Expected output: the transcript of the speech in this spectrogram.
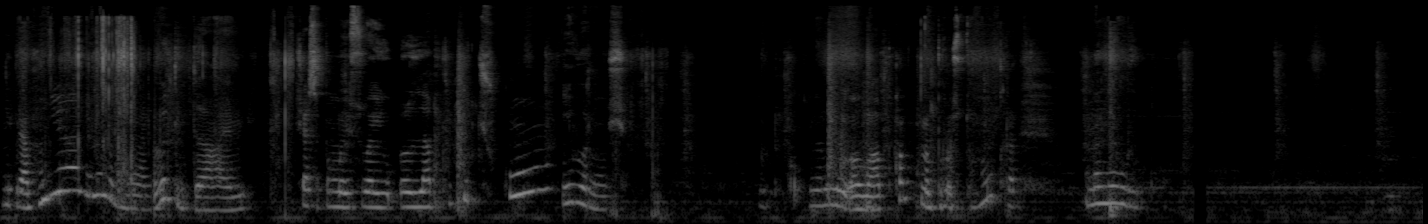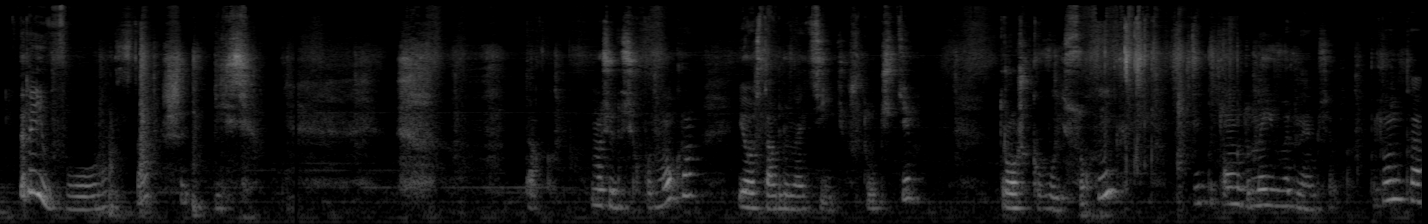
Не прям идеально, но нормально. Выкидаем. Сейчас я помою свою лапочку и вернусь. Вот налила лапка. Она просто мокрая. Налила. Тревога. Зашибись. Так. Ще до сих пор мокро. Я оставлю на цій штучці. Трошки висохнуть І потім до неї вернемося. Так, пленка.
